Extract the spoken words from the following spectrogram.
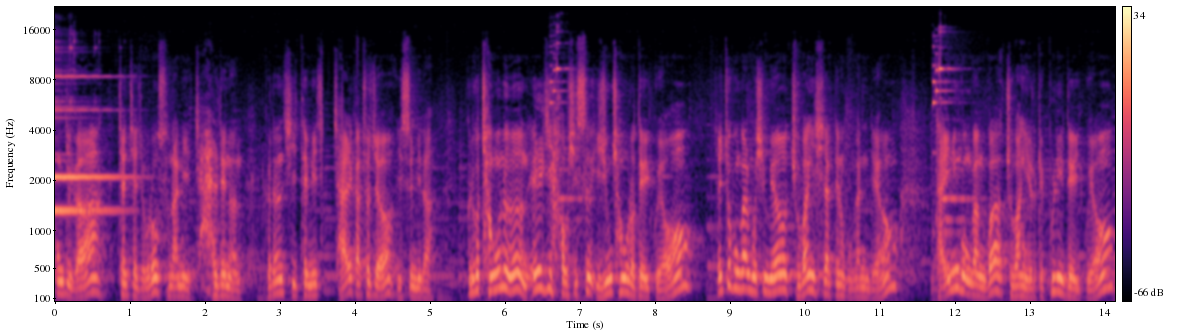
공기가 전체적으로 순환이 잘 되는 그런 시스템이 잘 갖춰져 있습니다. 그리고 창호는 LG 하우시스 이중 창호로 되어 있고요. 자, 이쪽 공간을 보시면 주방이 시작되는 공간인데요. 다이닝 공간과 주방이 이렇게 분리되어 있고요.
